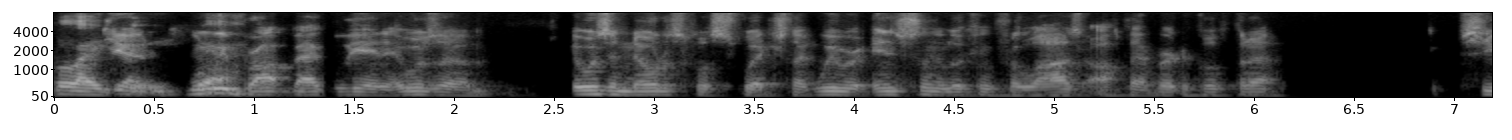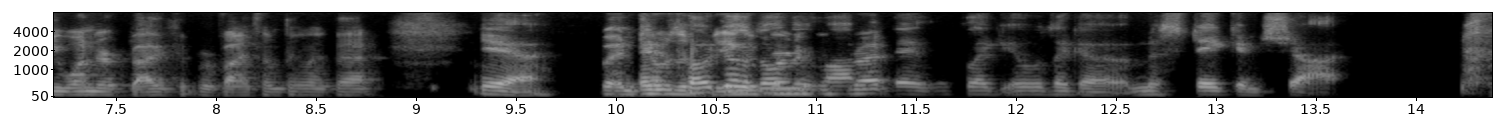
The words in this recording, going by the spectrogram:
Like Yeah, yeah, when we brought Bagley in, it was a it was a noticeable switch. Like we were instantly looking for laws off that vertical threat. So you wonder if Bagley could provide something like that. yeah. But in And terms of being a vertical threat, today looked like it was like a mistaken shot.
